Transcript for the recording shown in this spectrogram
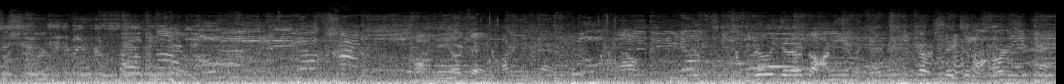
Honey, okay, honey and candy. Now, to really get out the honey and the candy, you gotta shake them as hard as you can.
